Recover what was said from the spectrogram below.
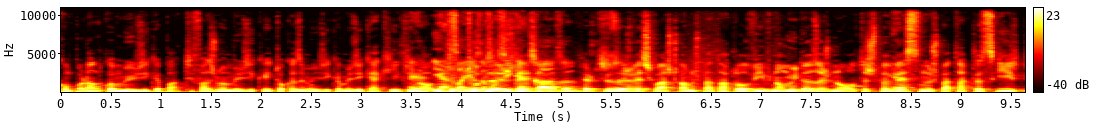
comparando com a música, pá, tu fazes uma música e tocas a música, a música é aquilo. Tu É, não, e tu- a música em vezes- casa. Certo, todas as vezes que vais tocar no espetáculo ao vivo, não mudas as notas para Yeah. ver se no espetáculo a seguir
